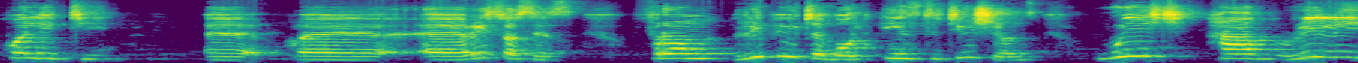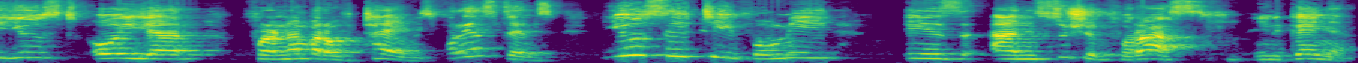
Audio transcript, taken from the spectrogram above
quality Uh, uh, uh, resources from reputable institutions which have really used OER for a number of times. For instance, UCT for me is an institution for us in Kenya.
